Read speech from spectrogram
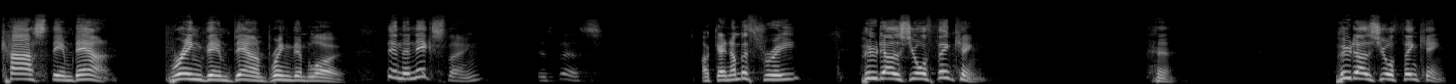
cast them down, bring them down, bring them low. Then the next thing is this. Okay, number three, who does your thinking? who does your thinking?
